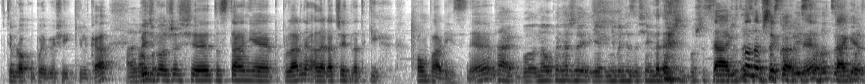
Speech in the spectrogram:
w tym roku pojawiło się ich kilka. Ale no, Być może się to stanie popularne, ale raczej dla takich home parties, nie? Tak, bo na Openerze jak nie będzie zasięgu, bo wszyscy- Tak, no na przykład, nie? to Tak jest.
